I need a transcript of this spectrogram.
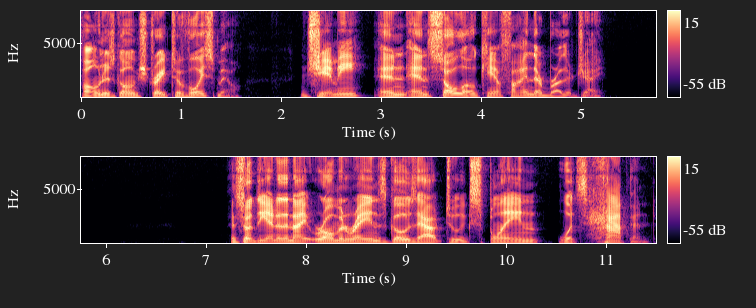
phone is going straight to voicemail. Jimmy and, and Solo can't find their brother Jey. And so at the end of the night, Roman Reigns goes out to explain what's happened.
